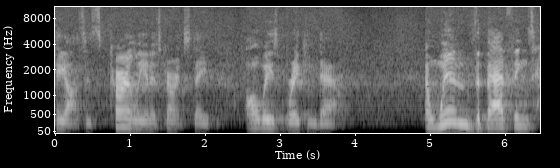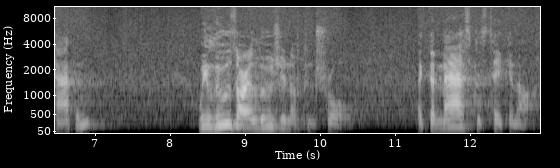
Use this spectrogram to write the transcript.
chaos. It's currently in its current state, always breaking down. And when the bad things happen, we lose our illusion of control. Like the mask is taken off,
